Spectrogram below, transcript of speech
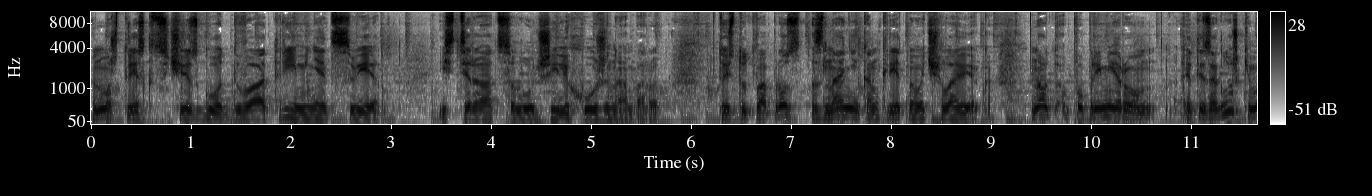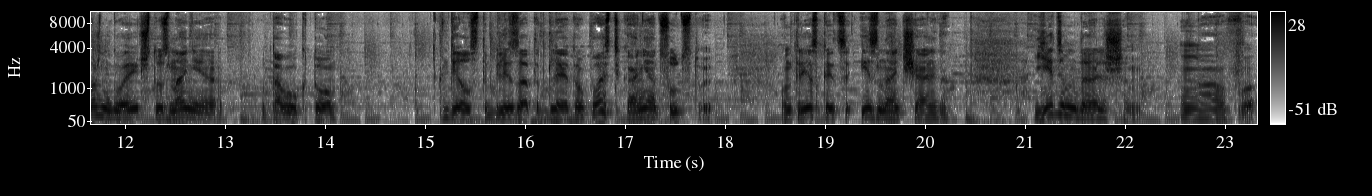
он может трескаться через год, два, три, менять цвет и стираться лучше или хуже наоборот. То есть тут вопрос знания конкретного человека. Но вот по примеру этой заглушки можно говорить, что знания у того, кто делал стабилизатор для этого пластика, они отсутствуют. Он трескается изначально. Едем дальше. А, в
